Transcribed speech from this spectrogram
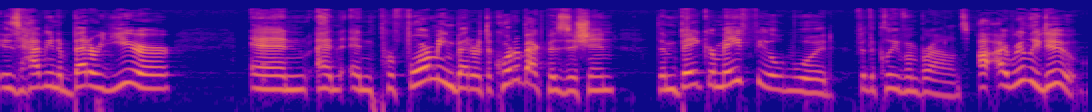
is having a better year and, and, and performing better at the quarterback position than Baker Mayfield would for the Cleveland Browns. I, I really do.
